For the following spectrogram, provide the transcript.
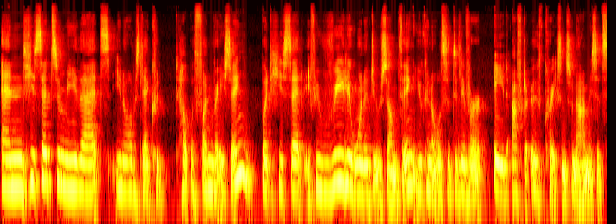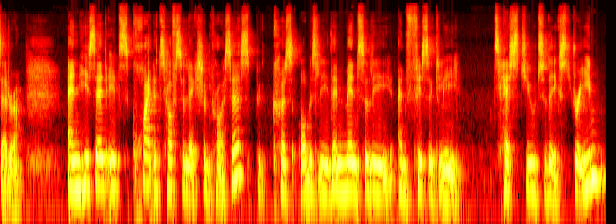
And he said to me that, you know, obviously I could help with fundraising, but he said if you really want to do something, you can also deliver aid after earthquakes and tsunamis, etc. And he said it's quite a tough selection process because obviously they mentally and physically test you to the extreme.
